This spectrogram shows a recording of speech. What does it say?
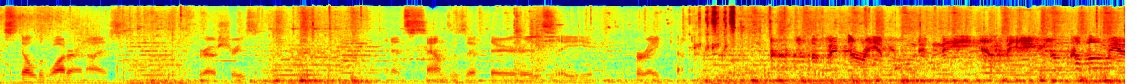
Distilled water and ice. Groceries. Sounds as if there is a parade coming. The victory of Wounded Knee, the angel Columbia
